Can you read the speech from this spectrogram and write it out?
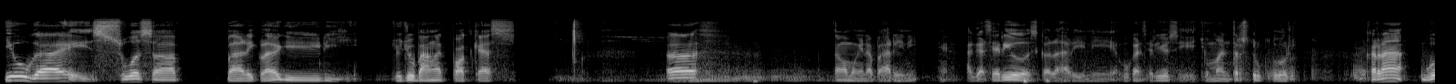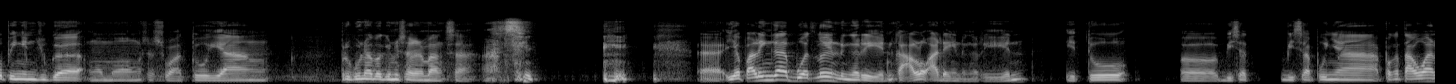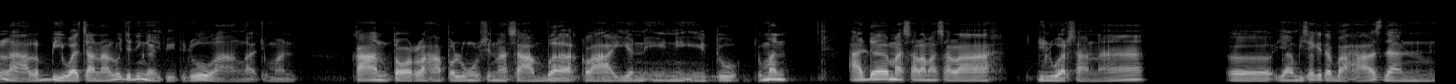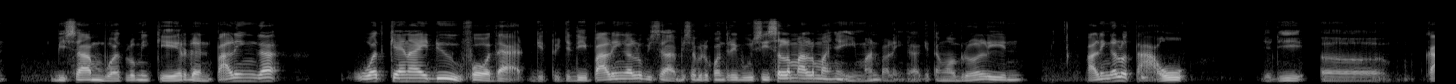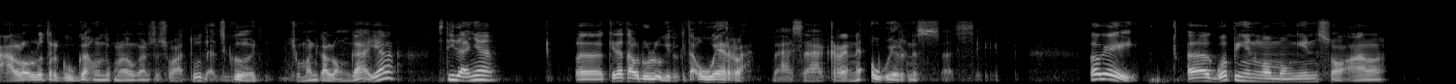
Yo guys, what's up? Balik lagi di Jujur Banget Podcast. Eh, Kita ngomongin apa hari ini? Ya, agak serius kalau hari ini. Bukan serius sih, cuman terstruktur. Karena gue pingin juga ngomong sesuatu yang Berguna bagi nusa dan bangsa. Asik. Eh, Ya paling nggak buat lo yang dengerin Kalau ada yang dengerin Itu eh, bisa bisa punya pengetahuan lah lebih wacana lu jadi nggak itu itu doang nggak cuman kantor lah apa lu ngurusin nasabah klien ini itu. Cuman ada masalah-masalah di luar sana eh, yang bisa kita bahas dan bisa membuat lu mikir dan paling nggak what can I do for that gitu. Jadi paling nggak lu bisa bisa berkontribusi selemah lemahnya iman paling nggak kita ngobrolin. Paling nggak lu tahu jadi eh, kalau lu tergugah untuk melakukan sesuatu that's good. Cuman kalau enggak ya setidaknya eh, kita tahu dulu gitu. Kita aware lah bahasa kerennya awareness asik. Oke, eh, gue pingin ngomongin soal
